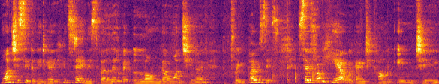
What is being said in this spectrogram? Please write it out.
once you see the video, you can stay in this for a little bit longer once you know the three poses. So from here, we're going to come into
